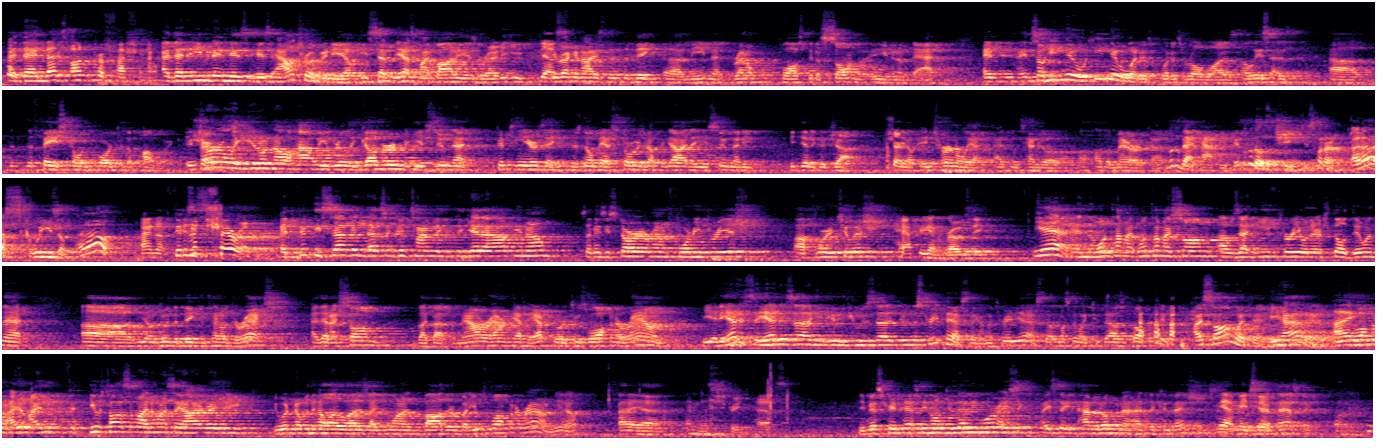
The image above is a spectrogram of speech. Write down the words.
and then That's unprofessional. and then even in his, his outro video, he said, "Yes, my body is ready." He, Yes. he recognized the, the big uh, meme that Brentalfloss did a song even of that, and, and so he knew he knew what his what his role was, at least as uh, the, the face going forward to the public. Internally, you don't know how he really governed, but you assume that 15 years that he, there's no bad stories about the guy. That you assume that he, he did a good job. Sure. You know, internally at, at Nintendo of America. Look at that happy face. Look at those cheeks. You just want to I know. squeeze them. I know. And uh, 50, He's a cherub. at 57, that's a good time to, to get out, you know? So that means he started around 43 ish, uh, 42 ish. Happy and rosy. Yeah, and the one time I one time I saw him, I was at E3 when they were still doing that, uh, you know, doing the big Nintendo Directs, and then I saw him like about an hour, hour and a half afterwards. He was walking around. He, and he had his, he had his, uh, he, he was uh, doing the Street Pass thing on the 3DS. That must have been like 2012. 15. I saw him with it. He had it. He was, I- walking, I, I, he was telling someone I didn't want to say hi, Reggie. He wouldn't know who the hell I was. I didn't want to bother him, but he was walking around. You know. I uh, I miss Street Pass. You miss Street Pass? You don't do that anymore? I used to, I used to have it open at, at the conventions. Yeah, me It was too. Fantastic.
